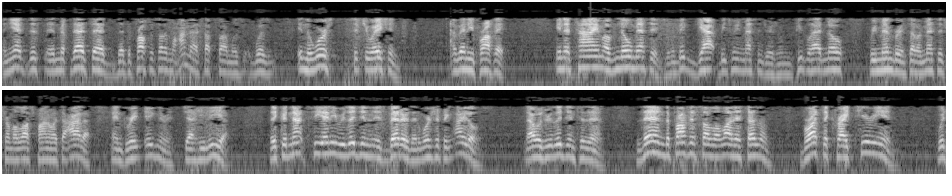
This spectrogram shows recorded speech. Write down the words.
And yet, this and Miqdad said that the Prophet Muhammad was was in the worst situation of any prophet, in a time of no message, in a big gap between messengers, when people had no remembrance of a message from Allah Subhanahu wa Taala, and great ignorance, jahiliyyah. They could not see any religion is better than worshipping idols. That was religion to them. Then the Prophet ﷺ brought the criterion which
